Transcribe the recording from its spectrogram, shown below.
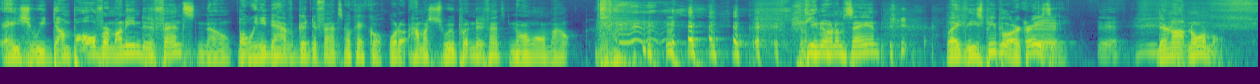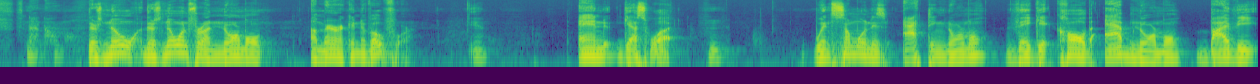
Hey, should we dump all of our money into defense? No, but we need to have a good defense. Okay, cool. What? How much should we put into defense? Normal amount. you know what I'm saying? Like these people are crazy. Yeah, They're not normal. it's not normal. There's no. There's no one for a normal American to vote for. Yeah, And guess what? Hmm. When someone is acting normal, they get called abnormal by the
